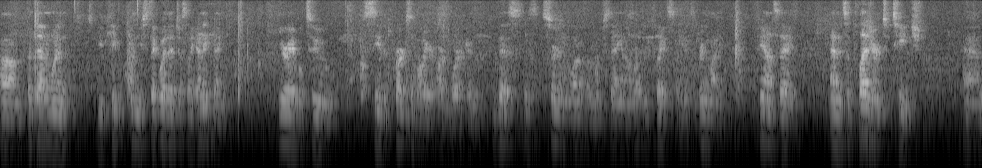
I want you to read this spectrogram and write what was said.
Um, But then when you keep, when you stick with it, just like anything, you're able to see the perks of all your hard work. And this is certainly one of them. I'm staying in a lovely place. I get to bring my fiance, and it's a pleasure to teach and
